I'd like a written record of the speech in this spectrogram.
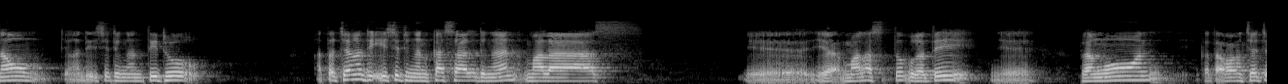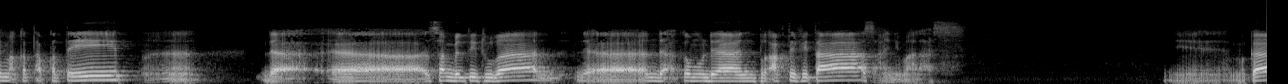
naum. Jangan diisi dengan tidur. Atau jangan diisi dengan kasal, dengan malas. Ya, ya malas itu berarti ya, bangun, kata orang Jawa cuma ketap-ketip. Nggak, eh, sambil tiduran, nggak kemudian beraktivitas, ah, ini malas. Ya, maka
